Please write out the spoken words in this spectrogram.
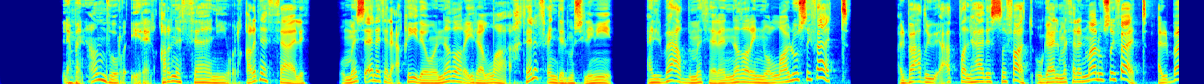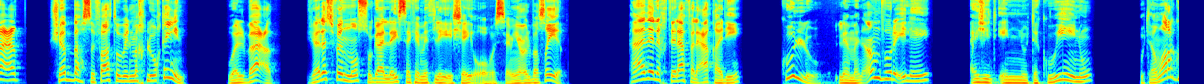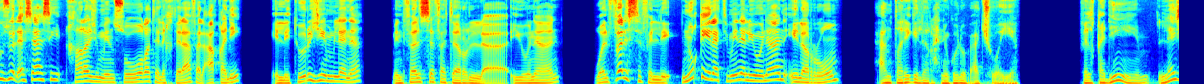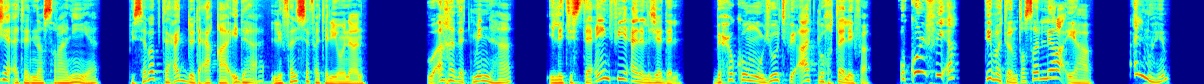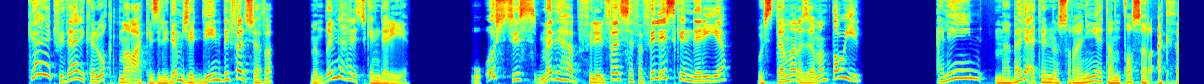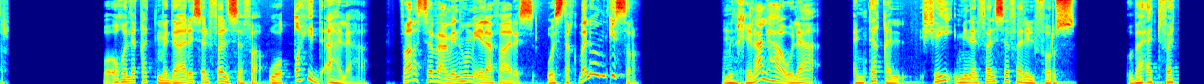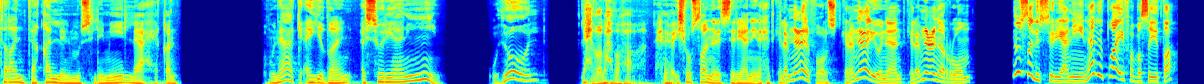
لما أنظر إلى القرن الثاني والقرن الثالث ومسألة العقيدة والنظر إلى الله اختلف عند المسلمين. البعض مثلا نظر إنه الله له صفات. البعض يعطل هذه الصفات وقال مثلا ما له صفات. البعض شبه صفاته بالمخلوقين. والبعض جلس في النص وقال ليس كمثله شيء وهو السميع البصير. هذا الاختلاف العقدي كله لما أنظر إليه أجد أنه تكوينه وتمركزه الأساسي خرج من صورة الاختلاف العقدي اللي ترجم لنا من فلسفة اليونان والفلسفة اللي نقلت من اليونان إلى الروم عن طريق اللي راح نقوله بعد شوية. في القديم لجأت النصرانية بسبب تعدد عقائدها لفلسفة اليونان وأخذت منها اللي تستعين فيه على الجدل بحكم وجود فئات مختلفة وكل فئة تبى تنتصر لرأيها. المهم كانت في ذلك الوقت مراكز لدمج الدين بالفلسفة من ضمنها الإسكندرية. وأسس مذهب في الفلسفة في الإسكندرية واستمر زمن طويل. ألين ما بدأت النصرانية تنتصر أكثر. وأغلقت مدارس الفلسفة واضطهد أهلها. فرس سبع منهم إلى فارس واستقبلهم كسرى. ومن خلال هؤلاء انتقل شيء من الفلسفة للفرس وبعد فترة انتقل للمسلمين لاحقا هناك أيضا السوريانيين وذول لحظة لحظة لحظة إحنا إيش وصلنا للسريانيين؟ إحنا تكلمنا عن الفرس، تكلمنا عن اليونان، تكلمنا عن الروم، نوصل للسريانيين، هذه طائفة بسيطة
